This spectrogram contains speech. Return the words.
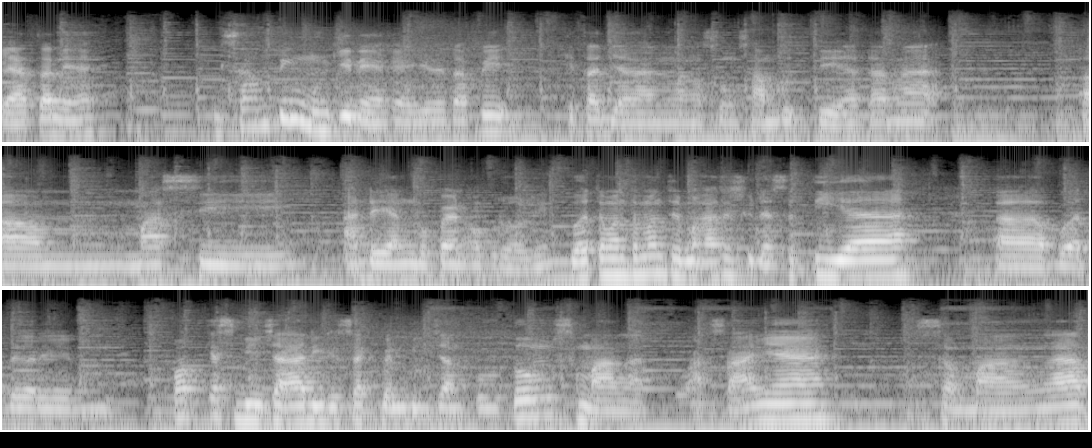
kelihatan ya. Di samping mungkin ya kayak gitu, tapi kita jangan langsung sambut dia karena um, masih ada yang gue pengen obrolin. Buat teman-teman, terima kasih sudah setia uh, buat dengerin podcast Bincang Adi di segmen Bincang Kultum. Semangat puasanya, semangat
